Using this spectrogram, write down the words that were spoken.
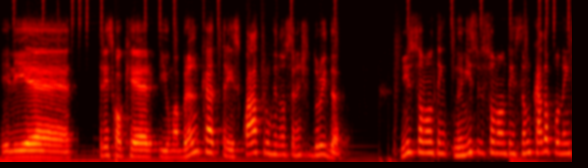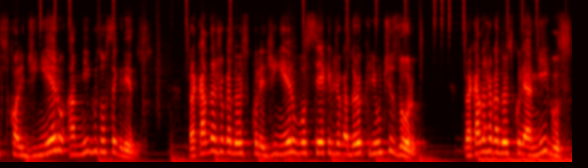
Ele é 3 qualquer e uma branca, 3-4, um rinoceronte druida. No início de sua manutenção, cada oponente escolhe dinheiro, amigos ou segredos. Para cada jogador escolher dinheiro, você e aquele jogador cria um tesouro. Para cada jogador escolher amigos,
